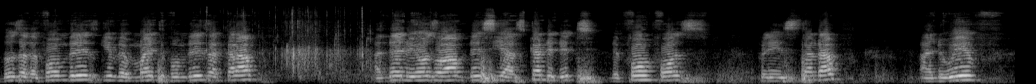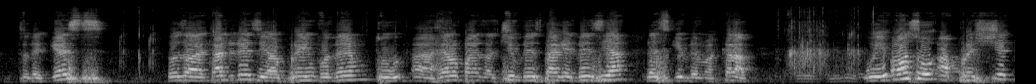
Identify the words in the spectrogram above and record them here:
Those are the Form 3s. Give the mighty Form 3s a clap. And then we also have this year's candidate, the Form 4s. Please stand up and wave to the guests. Those are the candidates. We are praying for them to uh, help us achieve this target this year. Let's give them a clap. We also appreciate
